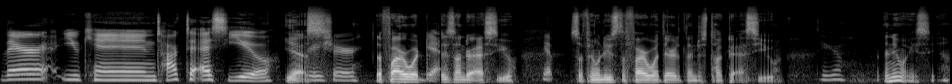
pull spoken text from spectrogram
there you can talk to SU. Yes. Pretty sure. The firewood Yeah. is under SU. Yep. So if you want to use the firewood there, then just talk to SU. There you go. Anyways, yeah.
